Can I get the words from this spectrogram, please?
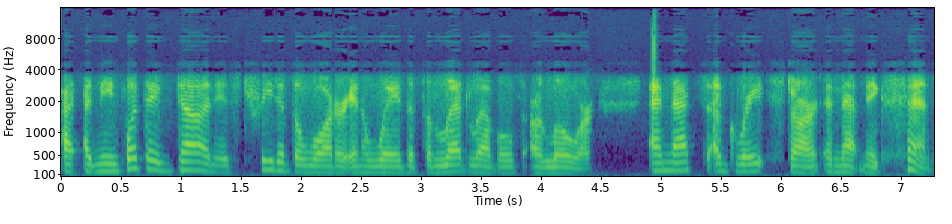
I, I mean, what they've done is treated the water in a way that the lead levels are lower. And that's a great start, and that makes sense.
